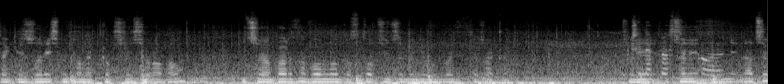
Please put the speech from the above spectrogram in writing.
Nawet jak wjeżdżaliśmy to lekko przeszorował i trzeba bardzo wolno go stoczyć, żeby nie urwać zderzaka. Czyli na prostym kole. nie, Znaczy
